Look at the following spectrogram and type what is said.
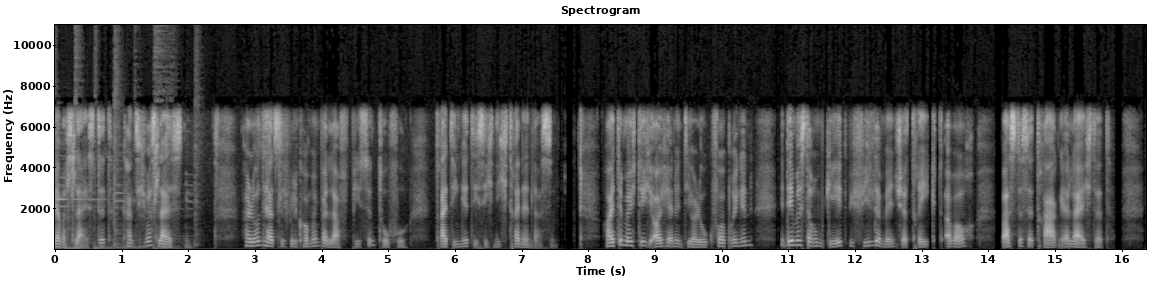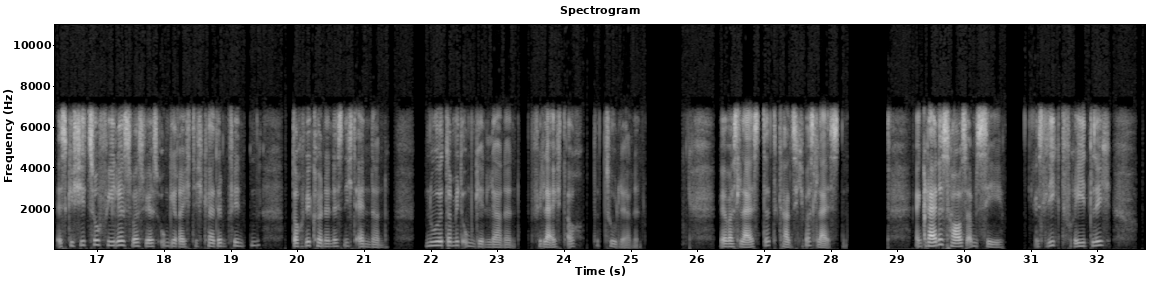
Wer was leistet, kann sich was leisten. Hallo und herzlich willkommen bei Love, Peace and Tofu. Drei Dinge, die sich nicht trennen lassen. Heute möchte ich euch einen Dialog vorbringen, in dem es darum geht, wie viel der Mensch erträgt, aber auch was das Ertragen erleichtert. Es geschieht so vieles, was wir als Ungerechtigkeit empfinden, doch wir können es nicht ändern. Nur damit umgehen lernen, vielleicht auch dazulernen. Wer was leistet, kann sich was leisten. Ein kleines Haus am See. Es liegt friedlich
